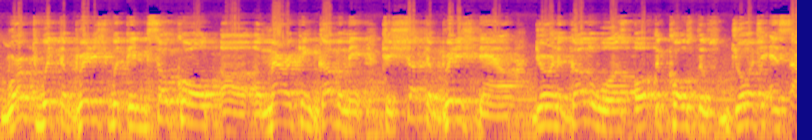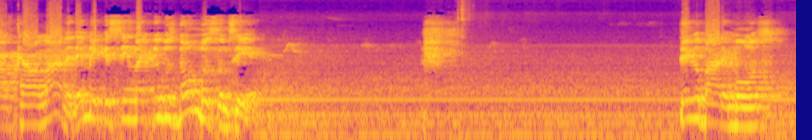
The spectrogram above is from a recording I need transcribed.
worked with the British, with the so-called uh, American government to shut the British down during the Gullah Wars off the coast of Georgia and South Carolina? They make it seem like there was no Muslims here. Think about it, Morse.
